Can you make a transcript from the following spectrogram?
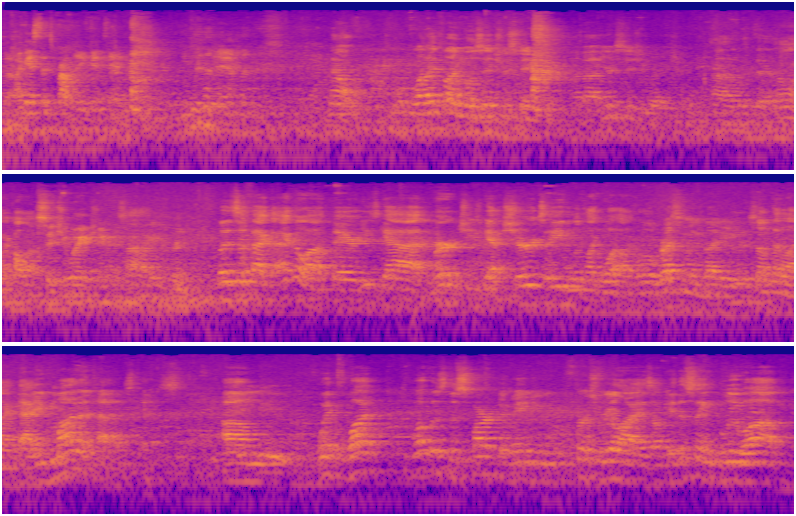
So I guess that's probably a good thing. yeah. Now, what I find most interesting about your situation, uh, the, I don't want to call it a situation, it's not like, but it's the fact that I go out there, he's got merch, he's got shirts, they even look like what, like a little wrestling buddy or something like that. You've monetized this. Um, with what, what was the spark that made you first realize, okay, this thing blew up,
